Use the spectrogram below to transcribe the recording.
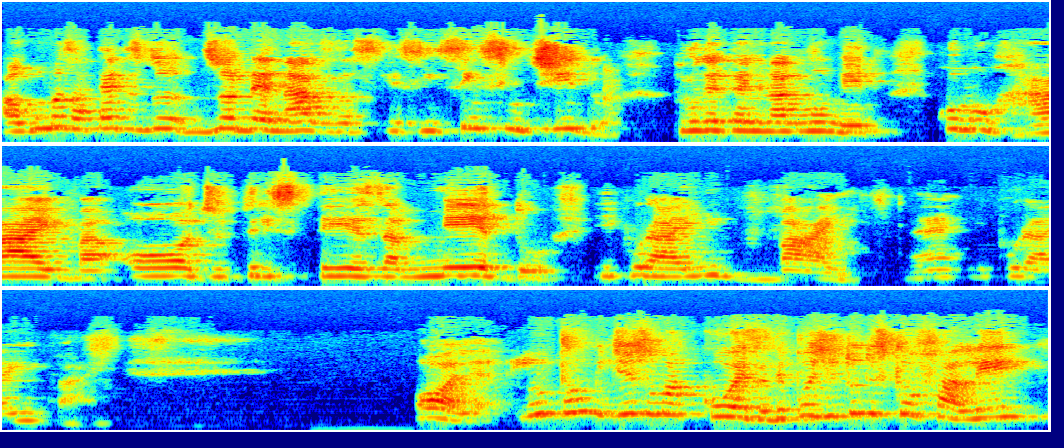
algumas até desordenadas, assim, sem sentido, por um determinado momento, como raiva, ódio, tristeza, medo, e por aí vai, né? E por aí vai. Olha, então me diz uma coisa, depois de tudo isso que eu falei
